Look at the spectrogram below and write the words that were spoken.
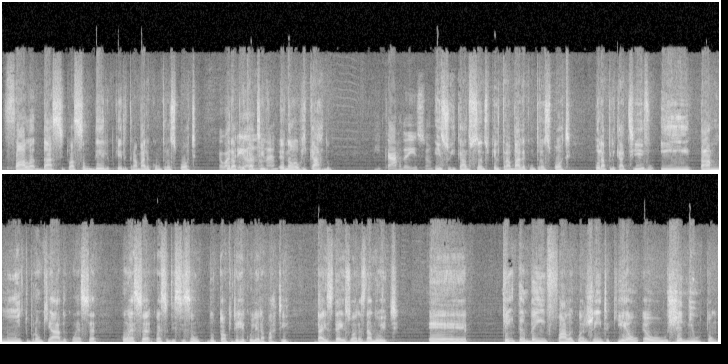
fala da situação dele, porque ele trabalha com transporte é por Adriano, aplicativo. Né? É, não, é o Ricardo. Ricardo, é isso? Isso, Ricardo Santos, porque ele trabalha com transporte por aplicativo e está muito bronqueado com essa, com, essa, com essa decisão do toque de recolher a partir das 10 horas da noite. É, quem também fala com a gente aqui é o, é o Genilton.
